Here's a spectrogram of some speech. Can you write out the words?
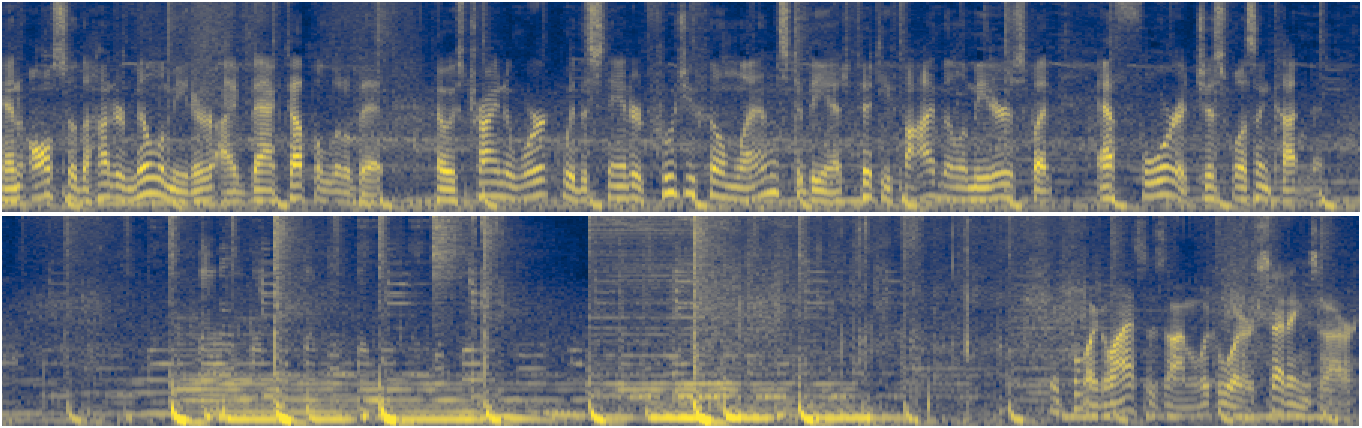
and also the 100 millimeter, I backed up a little bit. I was trying to work with the standard Fujifilm lens to be at 55 millimeters, but f4, it just wasn't cutting it. Let me put my glasses on and look at what our settings are.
